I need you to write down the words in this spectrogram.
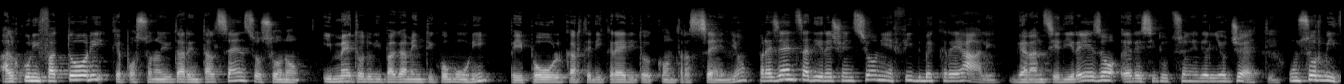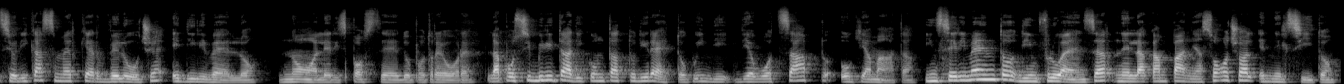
Alcuni fattori che possono aiutare in tal senso sono il metodo di pagamenti comuni, PayPal, carte di credito e contrassegno, presenza di recensioni e feedback reali, garanzie di reso e restituzioni degli oggetti, un servizio di customer care veloce e di livello, no alle risposte dopo tre ore. La possibilità di contatto diretto, quindi via WhatsApp o chiamata. Inserimento di influencer nella campagna social e nel sito,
